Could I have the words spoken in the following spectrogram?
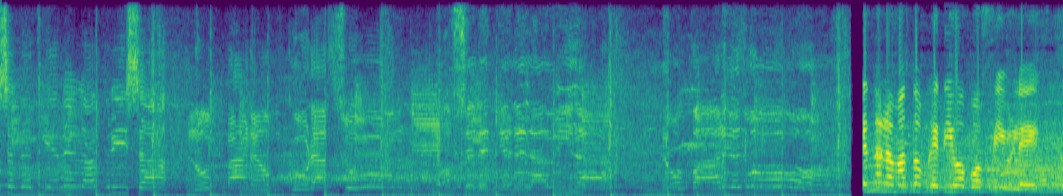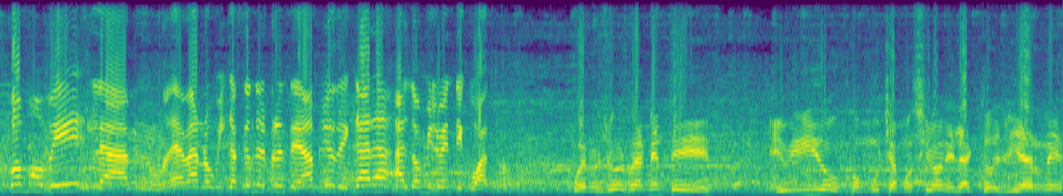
se detiene la prisa, no para un corazón, no se detiene la vida, no pares vos. Siendo lo más objetivo posible, ¿cómo ve la, mm, a ver, la ubicación del Frente Amplio de cara al 2024? Bueno, yo realmente he vivido con mucha emoción el acto del viernes,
